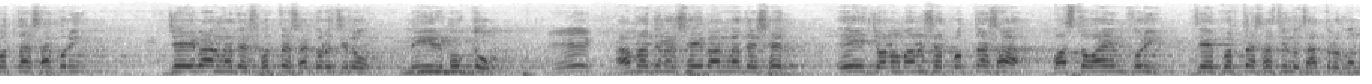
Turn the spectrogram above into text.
প্রত্যাশা করি। যে এই বাংলাদেশ প্রত্যাশা করেছিল নির্মুগ্ধ, আমরা যেন সেই বাংলাদেশের এই জনমানুষের প্রত্যাশা বাস্তবায়ন করি। যে প্রত্যাশা ছিল ছাত্রগণ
